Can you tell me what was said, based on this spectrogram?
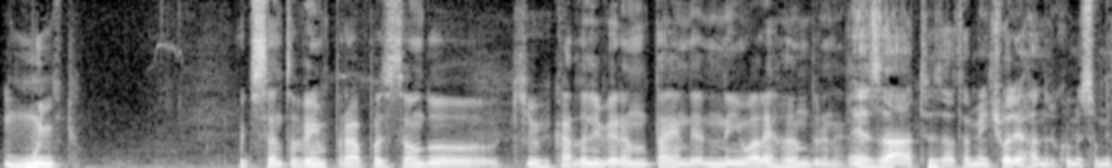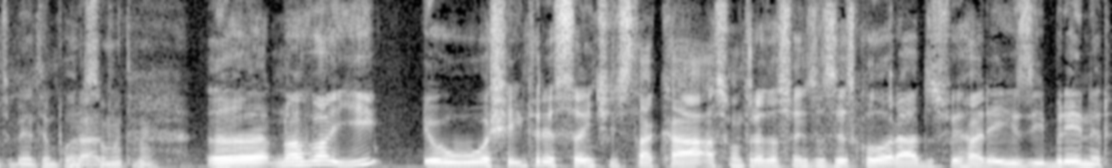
muito. O de Santo vem para a posição do que o Ricardo Oliveira não está rendendo nem o Alejandro, né? Exato, exatamente. O Alejandro começou muito bem a temporada. Começou muito bem. Uh, no Havaí, eu achei interessante destacar as contratações dos ex-colorados Ferrarese e Brenner.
